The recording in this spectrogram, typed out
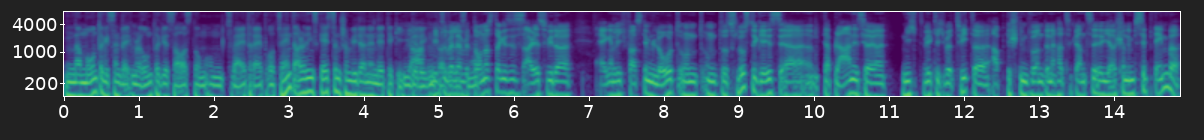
Am Montag ist dann gleich mal runtergesaust um, um zwei, drei Prozent. Allerdings gestern schon wieder eine nette Gegenbewegung. Ja, mittlerweile am Donnerstag ist es alles wieder eigentlich fast im Lot und, und das Lustige ist, er, der Plan ist ja nicht wirklich über Twitter abgestimmt worden, denn er hat das Ganze ja schon im September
